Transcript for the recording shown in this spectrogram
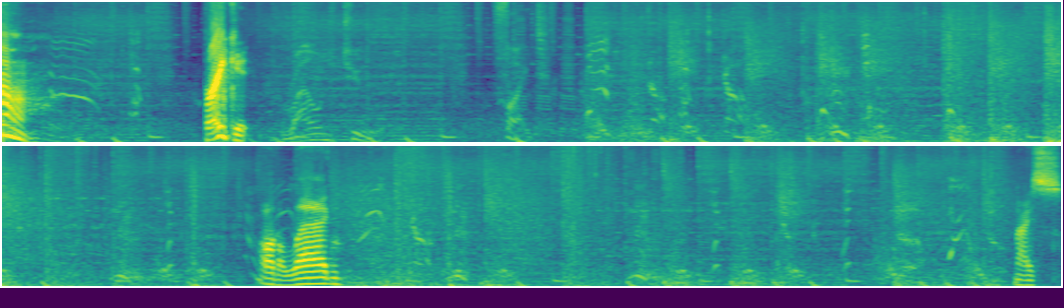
Break it. Round two. Fight. Oh, the lag. Nice.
